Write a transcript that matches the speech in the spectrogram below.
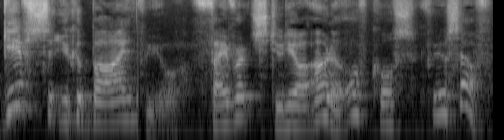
gifts that you could buy for your favorite studio owner, or of course, for yourself.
